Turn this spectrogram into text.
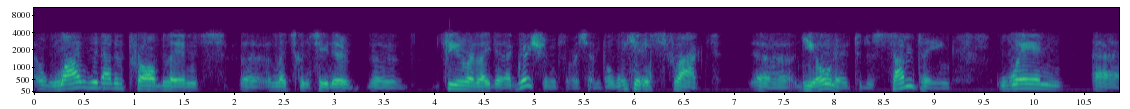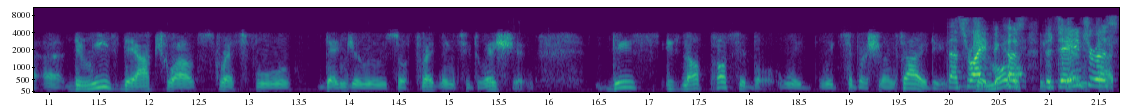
while with other problems, let's consider fear-related aggression, for example, we can instruct the owner to do something when Uh, uh, there is the actual stressful, dangerous, or threatening situation. This is not possible with, with separation anxiety. That's right, the because the dangerous,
